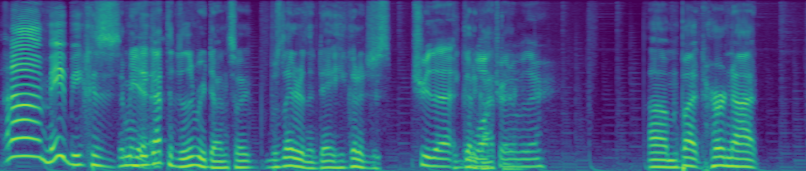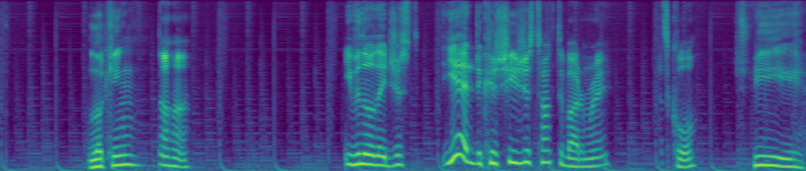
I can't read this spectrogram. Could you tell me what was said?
Uh, maybe because I mean Yeah. they got the delivery done, so it was later in the day. He could have just True that. He coulda walked got right there. over there. um, but her not looking. Uh huh. Even though they just yeah, because she just talked about him, right? That's cool. She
